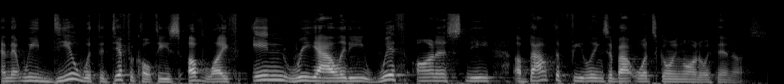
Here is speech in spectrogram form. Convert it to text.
and that we deal with the difficulties of life in reality with honesty about the feelings about what's going on within us.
